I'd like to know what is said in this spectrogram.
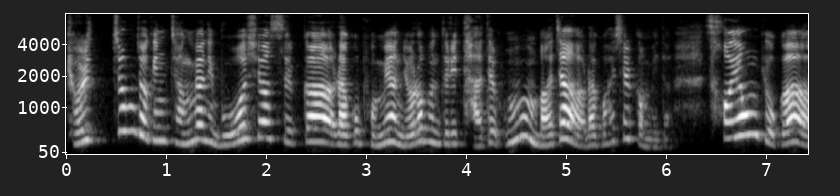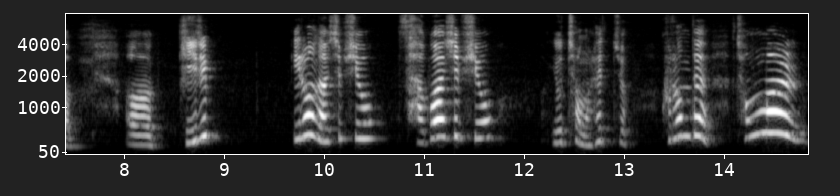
결정적인 장면이 무엇이었을까라고 보면 여러분들이 다들 음 맞아라고 하실 겁니다. 서영교가 어, 기립 일어나십시오, 사과하십시오 요청을 했죠. 그런데 정말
